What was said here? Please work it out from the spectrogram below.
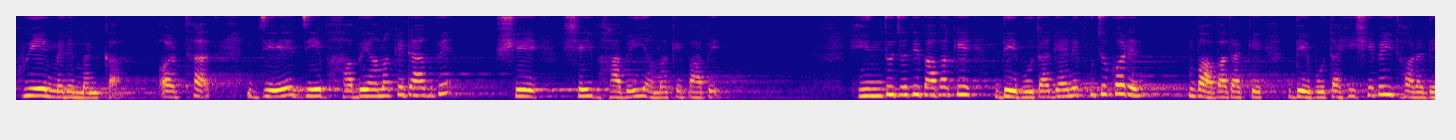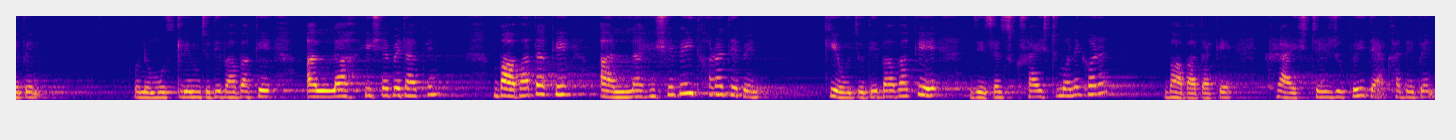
হুয়ে মেরে মানকা। অর্থাৎ যে যেভাবে আমাকে ডাকবে, সে সেইভাবেই আমাকে পাবে। হিন্দু যদি বাবাকে দেবতা জ্ঞানে পুজো করেন, বাবা তাকে দেবতা হিসেবেই ধরা দেবেন। কোনো মুসলিম যদি বাবাকে আল্লাহ হিসেবে ডাকেন, বাবা তাকে আল্লাহ হিসেবেই ধরা দেবেন। কেউ যদি বাবাকে জেসাস খ্রাইস্ট মনে করেন, বাবা তাকে খ্রাইস্টের রূপেই দেখা দেবেন।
